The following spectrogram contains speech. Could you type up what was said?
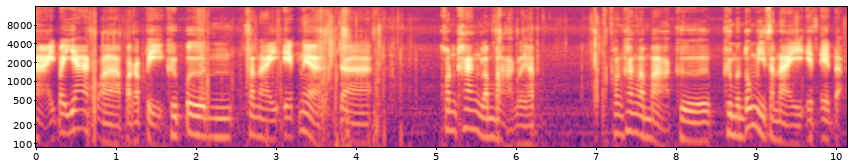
หายไปยากกว่าปกติ คือปืนสไนเอสเนี่ยจะค่อนข้างลำบากเลยครับ ค่อนข้างลำบากคือคือมันต้องมีสไนเอสเอสอะ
